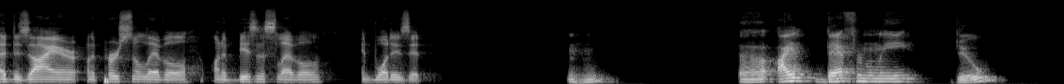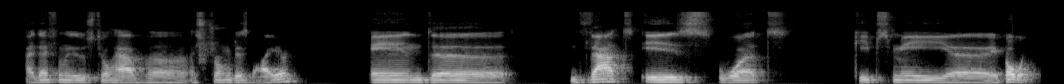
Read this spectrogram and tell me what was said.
a desire on a personal level, on a business level, and what is it? Mm-hmm. Uh, I definitely do. I definitely do still have uh, a strong desire, and uh, that is what keeps me uh, going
